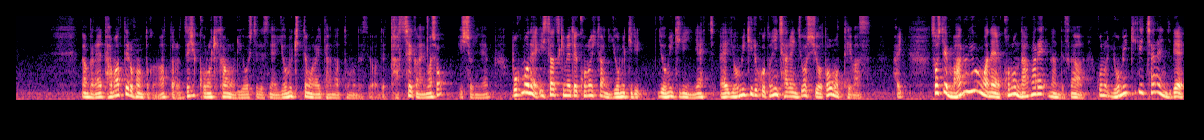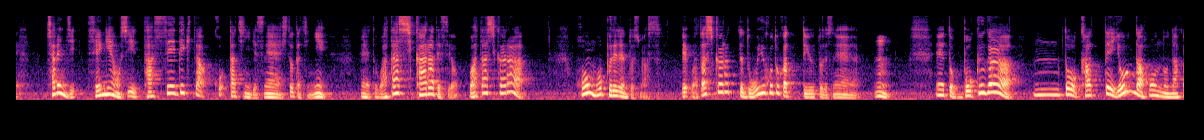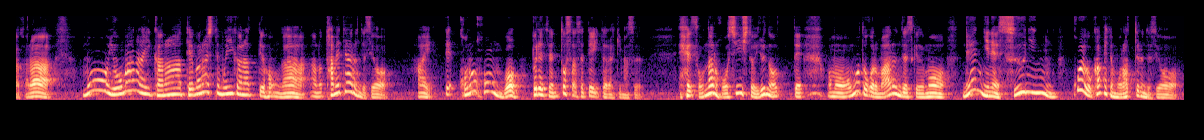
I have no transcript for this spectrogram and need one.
なんかね溜まってる本とかがあったらぜひこの期間を利用してですね読み切ってもらいたいなと思うんですよ。で達成感得ましょう？一緒にね。僕もね一冊決めてこの期間に読み切り読み切りにね読み切ることにチャレンジをしようと思っています。はい。そして丸4はねこの流れなんですがこの読み切りチャレンジでチャレンジ宣言をし達成できた子たちにですね人たちに、えー、と私からですよ。私から本をプレゼントします。え私からってどういうことかっていうとですねうん。えーと、僕がうんと買って読んだ本の中からもう読まないかな手放してもいいかなっていう本があの貯めてあるんですよ。はい、でこの本をプレゼントさせていただきます。えそんなの欲しい人いるのってもう思うところもあるんですけども年にね数人声をかけてもらってるんですよ。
